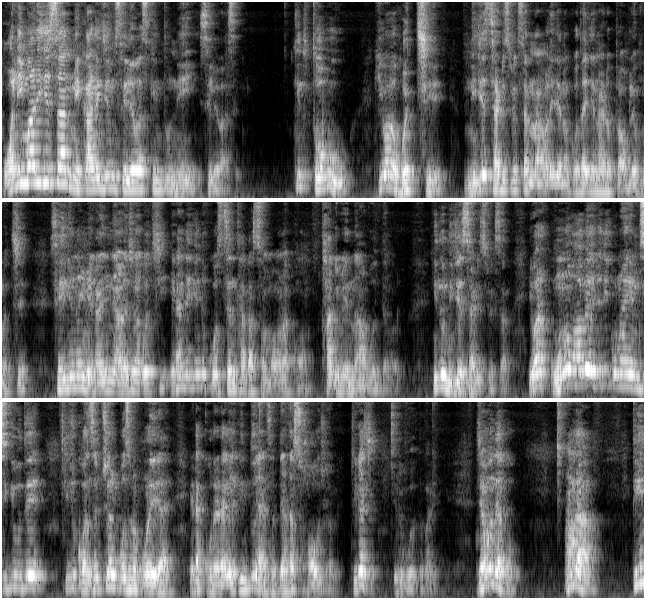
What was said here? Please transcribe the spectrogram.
পলিমারাইজেশন মেকানিজম সিলেবাস কিন্তু নেই সিলেবাসে কিন্তু তবু কীভাবে হচ্ছে? নিজের স্যাটিসফ্যাকশন না হলে যেন কোথায় যেন একটা প্রবলেম হচ্ছে। সেই জন্যই মেকানিজম নিয়ে আলোচনা করছি। এখান থেকে কিন্তু কোশ্চেন থাকার সম্ভাবনা কম। থাকবে না বলতে পারো। কিন্তু নিজের স্যাটিসফ্যাকশন এবার কোনোভাবে যদি কোনো এমসিকিউতে কিছু কনসেপচুয়াল প্রশ্ন পড়ে যায়, এটা করে রাখলে কিন্তু অ্যান্সার দেওয়াটা সহজ হবে, ঠিক আছে? এটা বলতে পারি। যেমন দেখো, আমরা তিন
